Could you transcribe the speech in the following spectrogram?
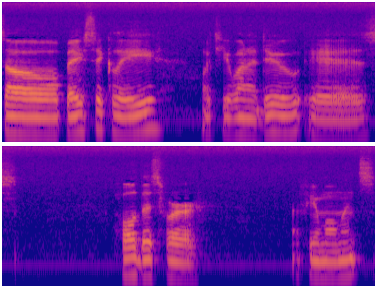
So basically what you want to do is hold this for a few moments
